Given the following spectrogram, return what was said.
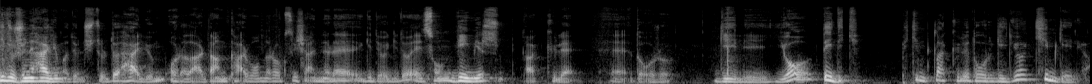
hidrojeni helyuma dönüştürdü. Helyum oralardan karbonlara, oksijenlere gidiyor gidiyor. En son demir küle doğru geliyor dedik. Peki mutlak küle doğru geliyor. Kim geliyor?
